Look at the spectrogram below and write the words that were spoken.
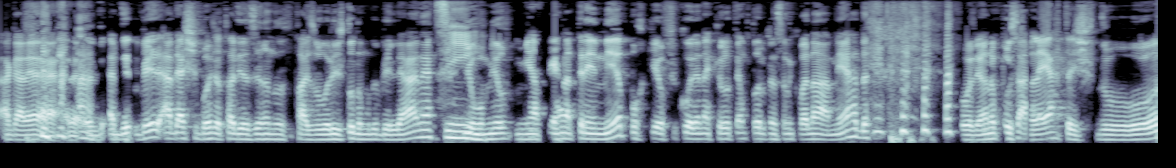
a galera, ver a, a, dashboard atualizando faz o olho de todo mundo brilhar, né? Sim. E o meu, minha perna tremer, porque eu fico olhando aquilo o tempo todo pensando que vai dar uma merda. olhando pros alertas do.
